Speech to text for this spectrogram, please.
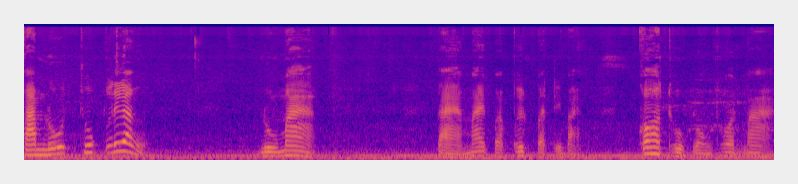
ความรู้ทุกเรื่อง รู้มาก แต่ไม่ประพฤติปฏิบัติ ก็ถูกลงโทษมาก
